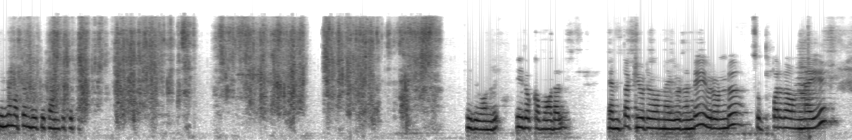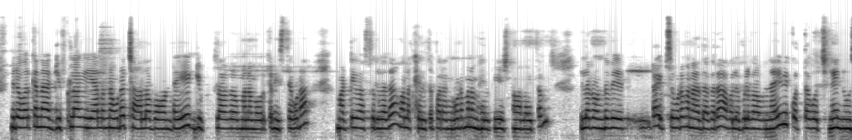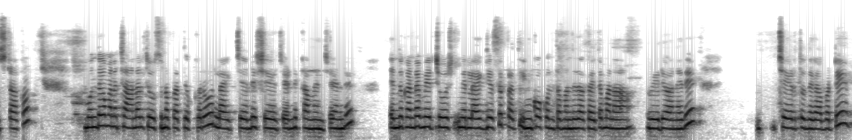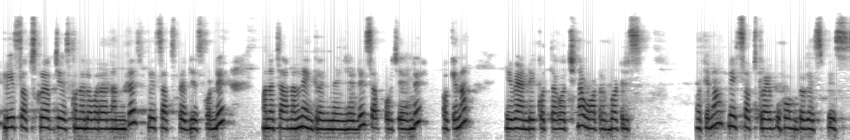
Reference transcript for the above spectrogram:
కింద మొత్తం చూపి కనిపిస్తుంది. ఇది ఉంది ఇది ఒక మోడల్. ఎంత క్యూట్గా ఉన్నాయి చూడండి. ఇవి రెండు సూపర్గా ఉన్నాయి. మీరు ఎవరికైనా గిఫ్ట్ లాగా ఇవ్వాలన్నా కూడా చాలా బాగుంటాయి. గిఫ్ట్ లాగా మనం ఎవరికైనా ఇస్తే కూడా మట్టి వస్తువులు కదా వాళ్ళకి హెల్త్ పరంగా కూడా మనం హెల్ప్ చేసిన వాళ్ళు అవుతాం. ఇలా రెండు టైప్స్ కూడా మన దగ్గర అవైలబుల్గా ఉన్నాయి. ఇవి కొత్తగా వచ్చినాయి న్యూ స్టాక్. ముందుగా మన ఛానల్ చూస్తున్న ప్రతి ఒక్కరూ లైక్ చేయండి షేర్ చేయండి కామెంట్ చేయండి. ఎందుకంటే మీరు చూసి మీరు లైక్ చేస్తే ప్రతి ఇంకో కొంతమంది దాకా అయితే మన వీడియో అనేది చేరుతుంది కాబట్టి ప్లీజ్ సబ్స్క్రైబ్ చేసుకునే ఎవరైనా అంటే ప్లీజ్ సబ్స్క్రైబ్ చేసుకోండి. మన ఛానల్ని ఎంకరేజ్మెంట్ చేయండి సపోర్ట్ చేయండి. ఓకేనా ఇవే అండి కొత్తగా వచ్చిన వాటర్ బాటిల్స్ ఓకేనా please subscribe home to recipes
